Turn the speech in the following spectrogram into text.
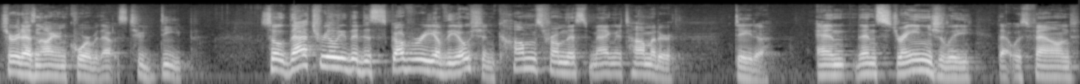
Sure, it has an iron core, but that was too deep. So that's really the discovery of the ocean, comes from this magnetometer data. And then strangely, that was found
